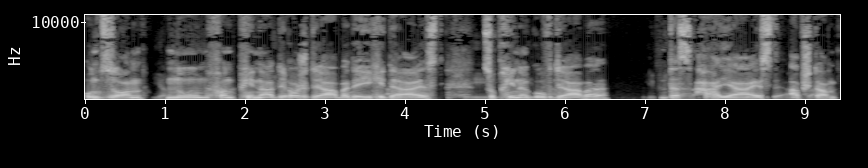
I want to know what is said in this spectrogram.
und Son nun von Pina de Rosh de Abba der Yichida ist zu Pina Guf de Abba das Haya ist, abstammt.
